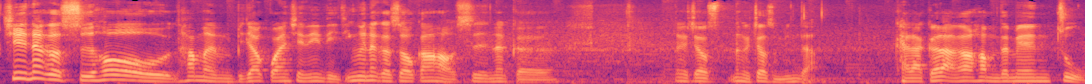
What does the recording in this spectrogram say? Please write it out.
其实那个时候他们比较关心的一点，因为那个时候刚好是那个那个叫那个叫什么名字啊？凯拉格朗奥他们这边住，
